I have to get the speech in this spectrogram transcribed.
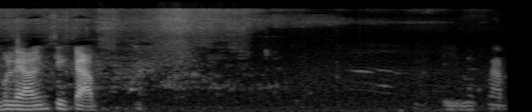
ไปแล้วยังตีกลับดีนะครับ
